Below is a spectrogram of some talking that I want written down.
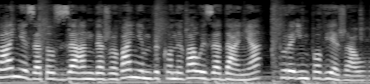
Panie za to z zaangażowaniem wykonywały zadania, które im powierzał.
